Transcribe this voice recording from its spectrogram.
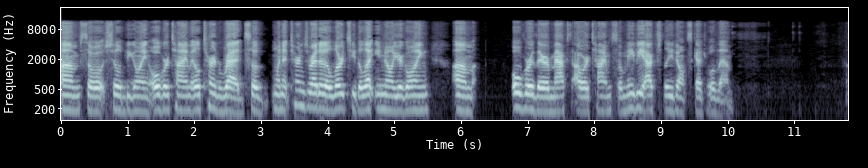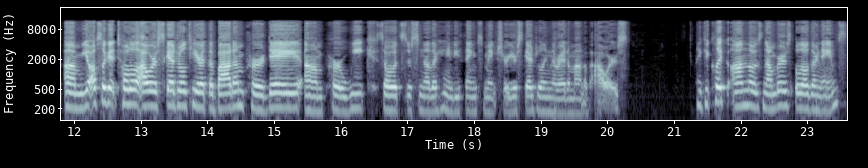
Um, so she'll be going overtime. It'll turn red. So when it turns red, it alerts you to let you know you're going um, over their max hour time. So maybe actually don't schedule them. Um, you also get total hours scheduled here at the bottom per day, um, per week. So it's just another handy thing to make sure you're scheduling the right amount of hours. If you click on those numbers below their names,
